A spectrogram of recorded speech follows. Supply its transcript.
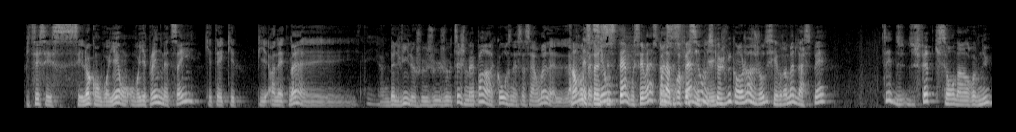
Puis tu sais, c'est- c'est là qu'on voyait, on, on voyait plein de médecins qui étaient, qui, puis honnêtement, il y a une belle vie. Là. Je, je, je, mets pas en cause nécessairement la, la non, mais c'est un profession. système. C'est vrai, c'est un la système. profession, mais ce que je veux qu'on jase aujourd'hui, c'est vraiment de l'aspect, du, du fait qu'ils sont dans le revenu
